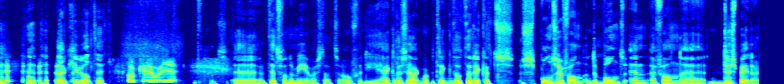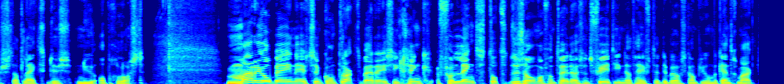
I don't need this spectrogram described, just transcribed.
Dankjewel, Ted. Oké, okay, hoor je. Goed. Uh, Ted van der Meer was dat, over die heikele zaak... met betrekking tot de records sponsor van de bond en van uh, de spelers. Dat lijkt dus nu opgelost. Mario Been heeft zijn contract bij Racing Genk verlengd tot de zomer van 2014. Dat heeft de Belgisch kampioen bekendgemaakt.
